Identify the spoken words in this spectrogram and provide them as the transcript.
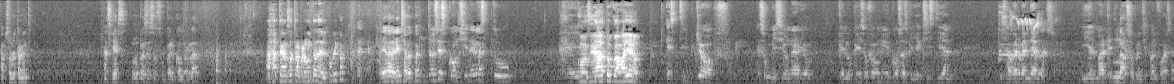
Absolutamente. Así es. Un proceso súper controlado. Ajá, tenemos otra pregunta del público. Allá a la derecha, doctor. Entonces, ¿consideras tú que Considera tu caballero. Steve Jobs es un visionario que lo que hizo fue unir cosas que ya existían y saber venderlas? ¿Y el marketing No. es su principal fuerza?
